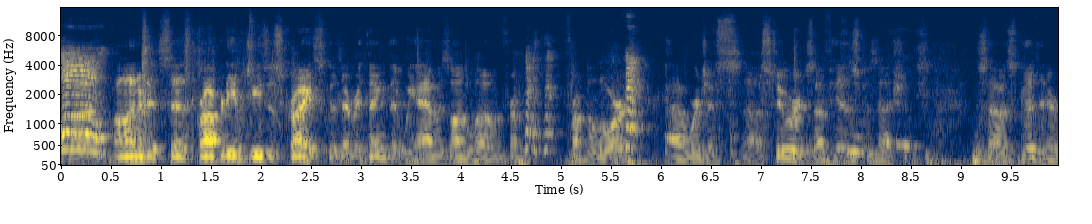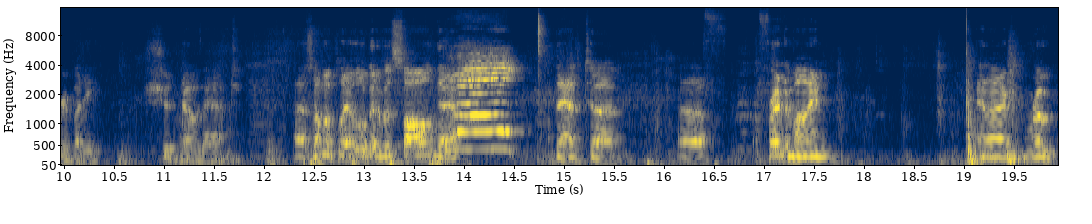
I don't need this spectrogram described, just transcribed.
Uh, on it, it says property of Jesus Christ because everything that we have is on loan from, from the Lord. Uh, we're just uh, stewards of his possessions. So it's good that everybody should know that. Uh, so I'm going to play a little bit of a song that, that uh, uh, a friend of mine and I wrote.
